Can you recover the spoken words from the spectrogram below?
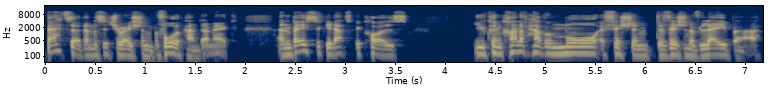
better than the situation before the pandemic. And basically, that's because you can kind of have a more efficient division of labor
